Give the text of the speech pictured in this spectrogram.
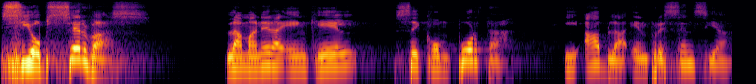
si observas la manera en que Él se comporta y habla en presencia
